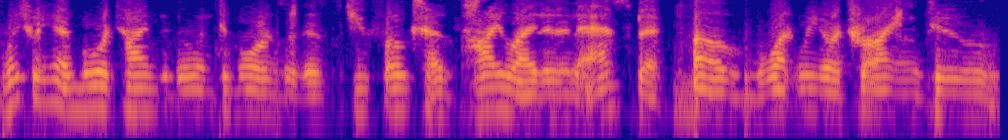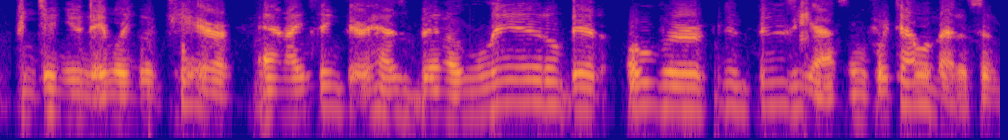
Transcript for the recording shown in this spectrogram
Wish we had more time to go into more of this. You folks have highlighted an aspect of what we are trying to continue, namely good care. And I think there has been a little bit over enthusiasm for telemedicine,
